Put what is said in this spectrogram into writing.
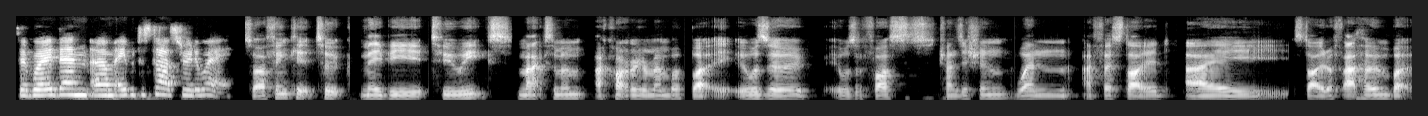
So were you then um, able to start straight away? So I think it took maybe two weeks maximum. I can't really remember, but it, it was a it was a fast transition. When I first started, I started off at home, but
